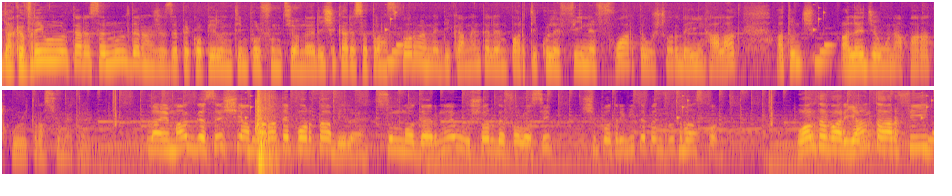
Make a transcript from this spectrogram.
Dacă vrei unul care să nu-l deranjeze pe copil în timpul funcționării și care să transforme medicamentele în particule fine foarte ușor de inhalat, atunci alege un aparat cu ultrasunete. La EMAG găsești și aparate portabile. Sunt moderne, ușor de folosit și potrivite pentru transport. O altă variantă ar fi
